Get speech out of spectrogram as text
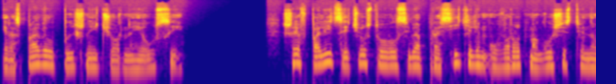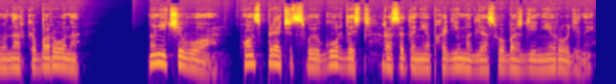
и расправил пышные черные усы. Шеф полиции чувствовал себя просителем у ворот могущественного наркобарона. Но ничего, он спрячет свою гордость, раз это необходимо для освобождения Родины.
